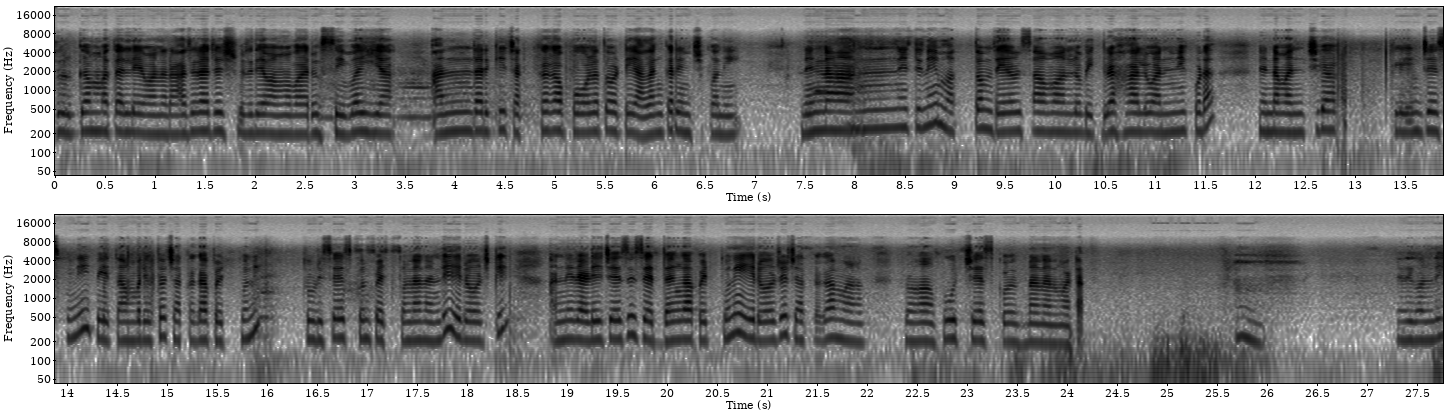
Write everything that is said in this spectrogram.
దుర్గమ్మ తల్లి మన రాజరాజేశ్వరి దేవి అమ్మవారు శివయ్య అందరికీ చక్కగా పూలతోటి అలంకరించుకొని నిన్న అన్నిటినీ మొత్తం దేవుడి సామాన్లు విగ్రహాలు అన్నీ కూడా నిన్న మంచిగా క్లీన్ చేసుకుని పీతాంబరితో చక్కగా పెట్టుకుని తుడిసేసుకుని పెట్టుకున్నానండి ఈ రోజుకి. అన్నీ రెడీ చేసి సిద్ధంగా పెట్టుకుని ఈరోజు చక్కగా మా పూజ చేసుకుంటున్నాను అనమాట ఇదిగోండి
